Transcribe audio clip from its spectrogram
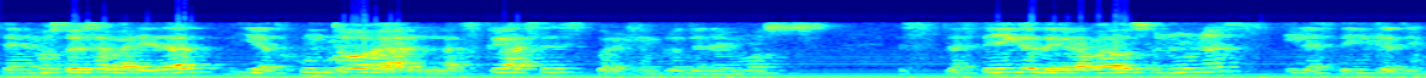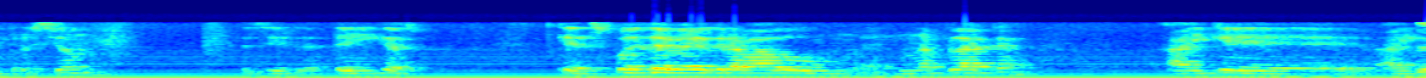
tenemos toda esa variedad y adjunto a las clases, por ejemplo, tenemos las técnicas de grabado son unas y las técnicas de impresión, es decir, las técnicas que después de haber grabado un- en una placa hay que, hay que,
